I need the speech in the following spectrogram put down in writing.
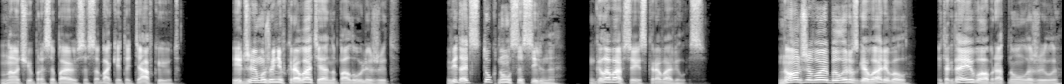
Ночью просыпаюсь, а собаки-то тявкают. И Джим уже не в кровати, а на полу лежит. Видать, стукнулся сильно. Голова вся искровавилась. Но он живой был и разговаривал, и тогда я его обратно уложила.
